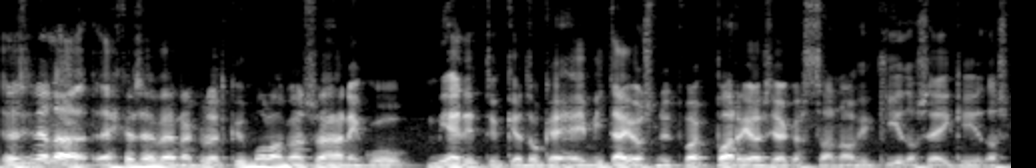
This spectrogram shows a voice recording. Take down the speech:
ja sinällään ehkä sen verran kyllä, että kyllä me ollaan kanssa vähän niin kuin mietittykin, että okei, hei, mitä jos nyt vaikka pari asiakasta sanookin kiitos, ei kiitos.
